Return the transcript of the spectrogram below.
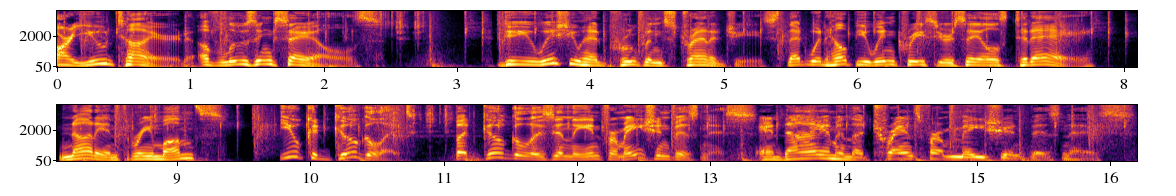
Are you tired of losing sales? Do you wish you had proven strategies that would help you increase your sales today, not in three months? You could Google it, but Google is in the information business, and I am in the transformation business.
